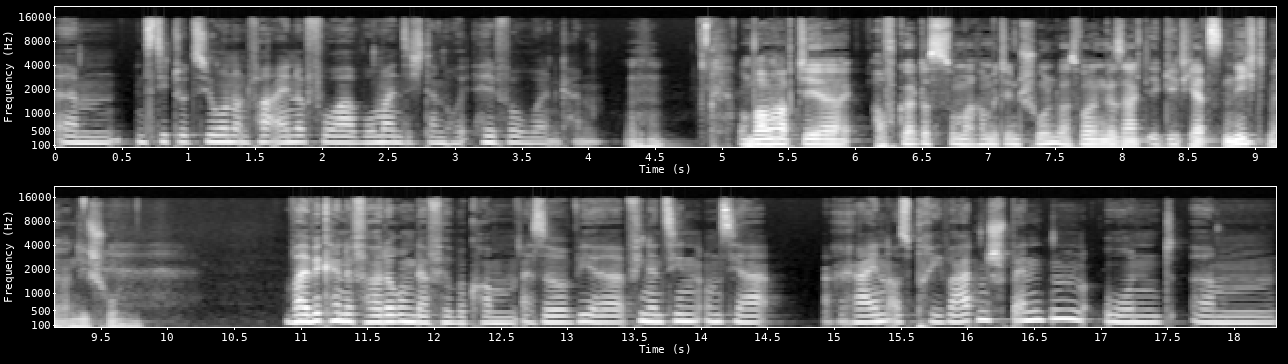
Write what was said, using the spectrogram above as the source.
ähm, Institutionen und Vereine vor, wo man sich dann Hilfe holen kann. Mhm. Und warum habt ihr aufgehört, das zu machen mit den Schulen? Du hast vorhin gesagt, ihr geht jetzt nicht mehr an die Schulen. Weil wir keine Förderung dafür bekommen. Also wir finanzieren uns ja rein aus privaten Spenden und ähm,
